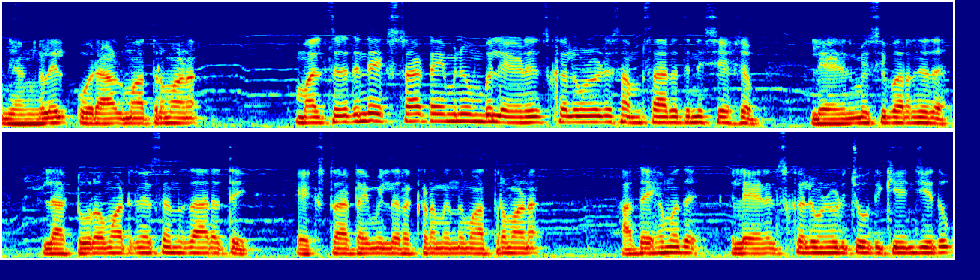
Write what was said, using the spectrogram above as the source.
ഞങ്ങളിൽ ഒരാൾ മാത്രമാണ്. മത്സരത്തിന്റെ എക്സ്ട്രാ ടൈമിന് മുമ്പ് ലയണൽ സ്കലോണിയുടെ സംസാരത്തിന് ശേഷം ലേണൽ മെസ്സി പറഞ്ഞത് ലട്ടൂറോ മാർട്ടിനസ് എന്ന താരത്തെ എക്സ്ട്രാ ടൈമിൽ ഇറക്കണമെന്ന് മാത്രമാണ്. അദ്ദേഹം അത് ലയണൽ സ്കലോണിയോട് ചോദിക്കുകയും ചെയ്തു.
